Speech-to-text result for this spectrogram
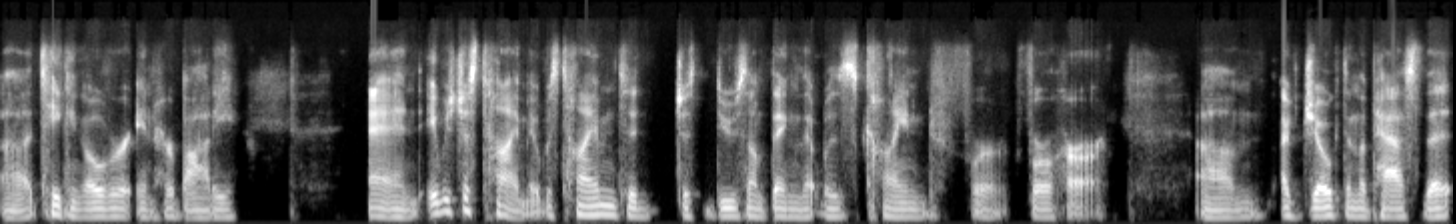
uh, taking over in her body, and it was just time. It was time to just do something that was kind for for her. Um, i've joked in the past that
